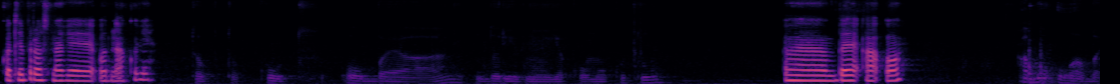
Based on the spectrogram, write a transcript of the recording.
Кути при основі однакові. Тобто кут ОБА дорівнює якому куту? Е, БАО. Або ОАБ.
